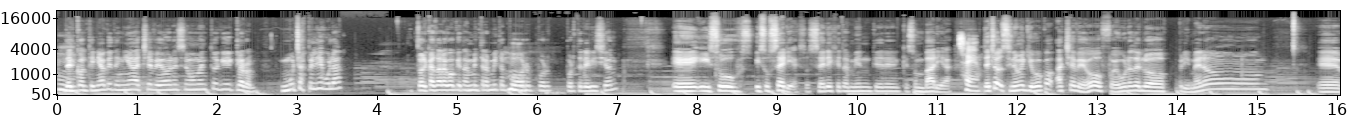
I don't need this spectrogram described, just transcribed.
del Mm. contenido que tenía HBO en ese momento, que claro, muchas películas, todo el catálogo que también transmiten por, Mm. por, por televisión, eh, y, sus, y sus series, sus series que también tienen, que son varias. Sí. De hecho, si no me equivoco, HBO fue uno de los primeros eh,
